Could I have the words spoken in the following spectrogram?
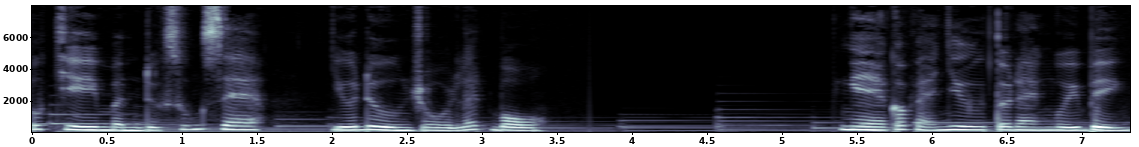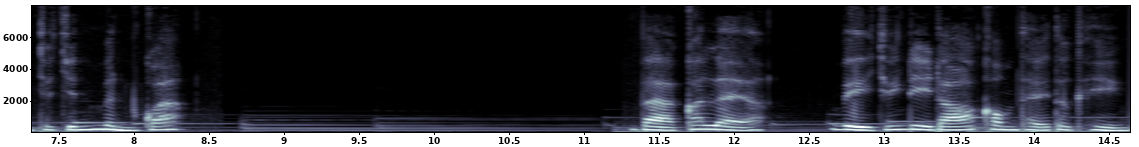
Ước chi mình được xuống xe, giữa đường rồi lết bồ. Nghe có vẻ như tôi đang ngụy biện cho chính mình quá. Và có lẽ vì chuyến đi đó không thể thực hiện,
